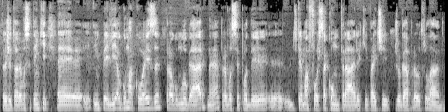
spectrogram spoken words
a trajetória, você tem que é, impelir alguma coisa para algum lugar, né, para você poder é, ter uma força contrária que vai te jogar para outro lado.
